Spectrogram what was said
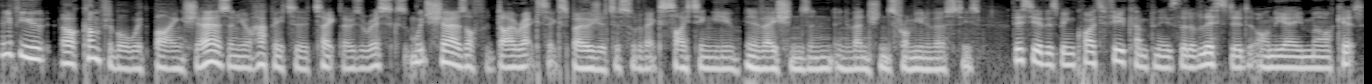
And if you are comfortable with buying shares and you're happy to take those risks, which shares offer direct exposure to sort of exciting new innovations and inventions from universities? This year, there's been quite a few companies that have listed on the AIM market.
